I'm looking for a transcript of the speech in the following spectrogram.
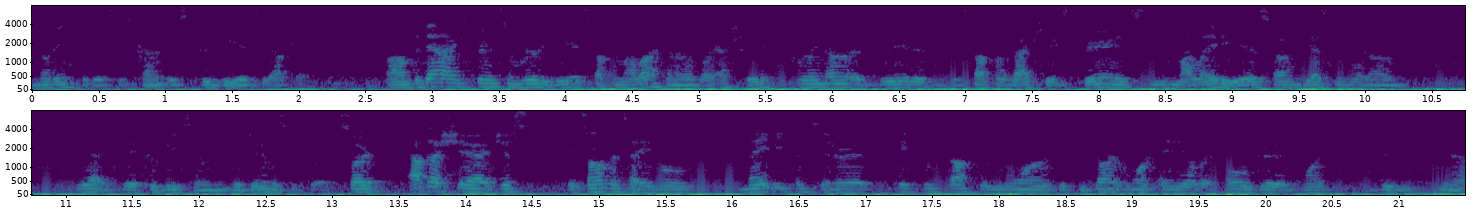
not into this. It's kind of it's too weird, too out there. Um, but then I experienced some really weird stuff in my life, and I was like, actually, it's probably not as weird as the stuff I've actually experienced in my later years. So I'm guessing that, um, yeah, there could be some legitimacy to it. So as I share, just it's on the table. Maybe consider it. Pick some stuff that you want. If you don't want any of it, all good. Won't be, you know,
